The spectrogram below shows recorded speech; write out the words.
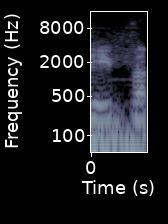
Si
